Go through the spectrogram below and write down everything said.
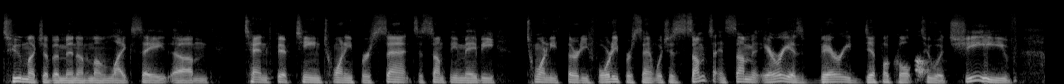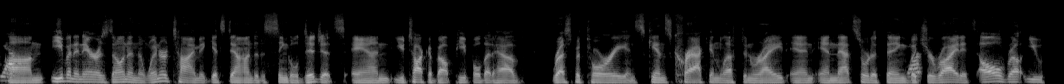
too much of a minimum, like say um, 10, 15, 20 percent, to something maybe 20 30 40% which is some in some areas very difficult oh. to achieve yeah. um, even in arizona in the wintertime it gets down to the single digits and you talk about people that have respiratory and skins cracking left and right and and that sort of thing yep. but you're right it's all you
